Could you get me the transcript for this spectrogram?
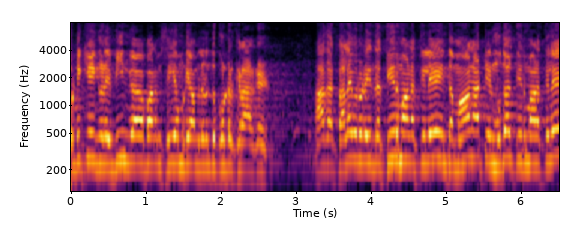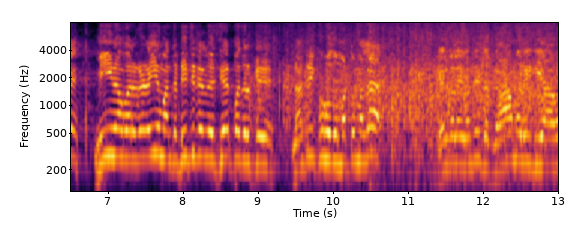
ஒடுக்கி எங்களுடைய மீன் வியாபாரம் செய்ய முடியாமல் இருந்து கொண்டிருக்கிறார்கள். ஆக தலைவருடைய இந்த தீர்மானத்திலே இந்த மாநாட்டின் முதல் தீர்மானத்திலே மீனவர்களையும் அந்த டிஜிட்டலில் சேர்ப்பதற்கு நன்றி கூறுவது மட்டுமல்ல எங்களை வந்து இந்த கிராம ரீதியாக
